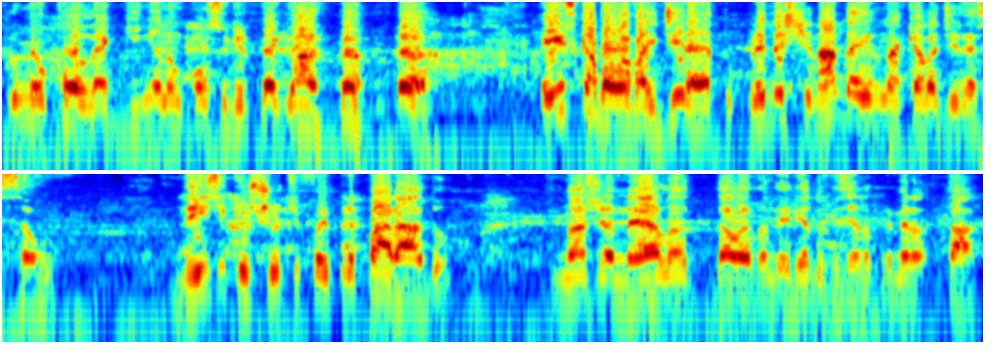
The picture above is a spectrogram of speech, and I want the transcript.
pro meu coleguinha não conseguir pegar. Eis que a bola vai direto, predestinada a ir naquela direção, desde que o chute foi preparado na janela da lavanderia do vizinho do primeiro Tá,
